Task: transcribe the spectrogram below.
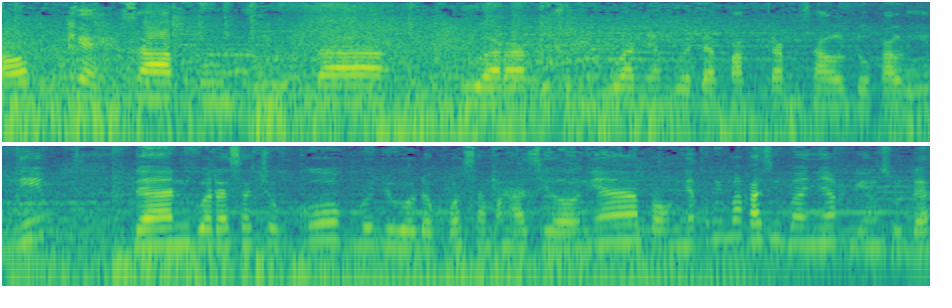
Oke satu juta 200 ribuan yang gue dapatkan saldo kali ini dan gue rasa cukup gue juga udah puas sama hasilnya. Pokoknya terima kasih banyak yang sudah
